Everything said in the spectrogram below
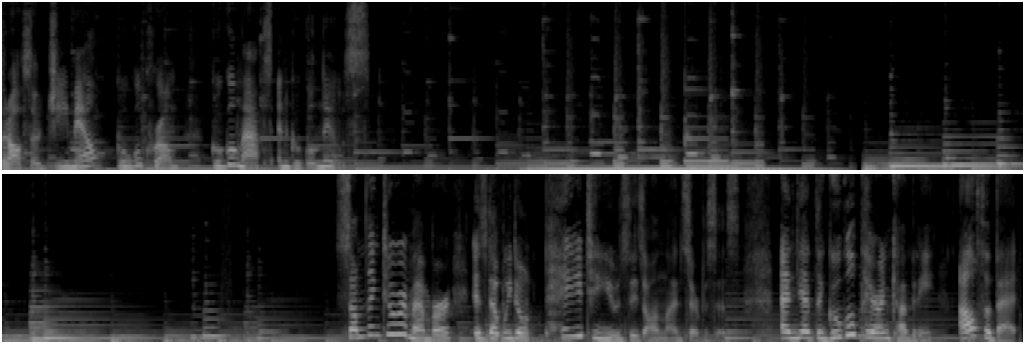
but also Gmail, Google Chrome, Google Maps, and Google News. Something to remember is that we don't pay to use these online services, and yet the Google parent company, Alphabet,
